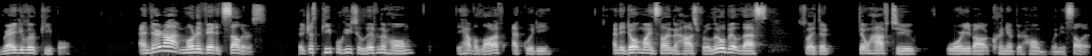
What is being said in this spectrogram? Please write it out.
regular people. And they're not motivated sellers. They're just people who used to live in their home they have a lot of equity, and they don't mind selling their house for a little bit less so they don't have to worry about cleaning up their home when they sell it.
